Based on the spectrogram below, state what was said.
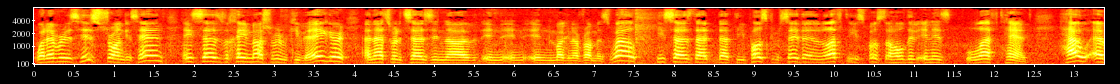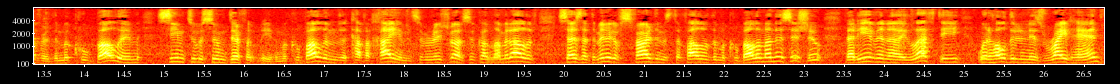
whatever is his strongest hand, and he says v'chein mashmer Eger, and that's what it says in uh, in in, in Magen Avram as well. He says that that the poskim say that the lefty is supposed to hold it in his left hand. However, the Mekubalim seem to assume differently. The Mekubalim, the Kaf HaChaim, in Simon Reish Sivkot Lamed Aleph, says that the minig of Sfardim is to follow the Mekubalim on this issue, that even a lefty would hold it in his right hand,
